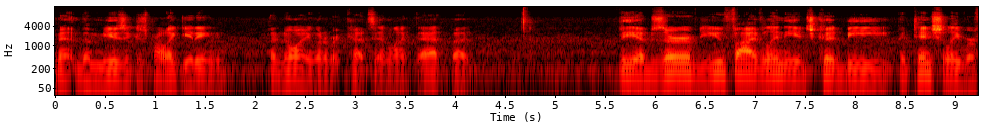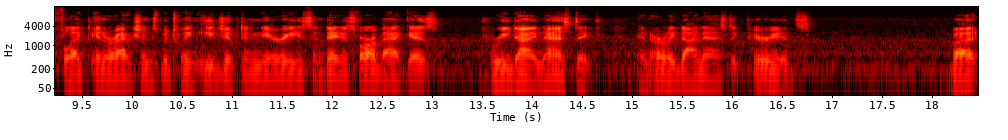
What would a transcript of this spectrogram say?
The music is probably getting annoying whenever it cuts in like that, but the observed U5 lineage could be potentially reflect interactions between Egypt and Near East and date as far back as pre-dynastic and early dynastic periods. But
